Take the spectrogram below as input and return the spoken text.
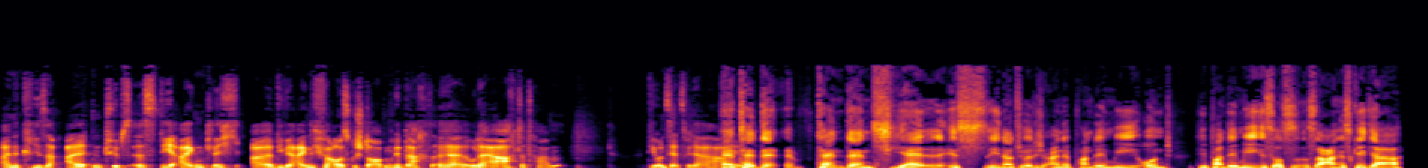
eine Krise alten Typs ist, die eigentlich, äh, die wir eigentlich für ausgestorben gedacht äh, oder erachtet haben? Die uns jetzt wieder ereilt? Äh, tende tendenziell ist sie natürlich eine Pandemie und die Pandemie ist sozusagen, es geht ja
